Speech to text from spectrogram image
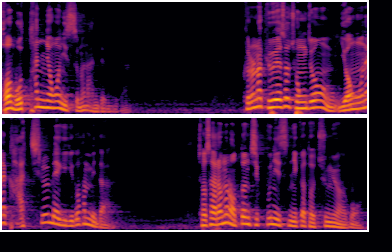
더 못한 영혼 있으면 안 됩니다. 그러나 교회에서 종종 영혼의 가치를 매기기도 합니다. 저 사람은 어떤 직분이 있으니까 더 중요하고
